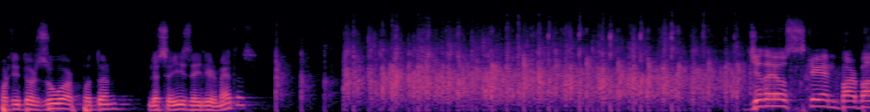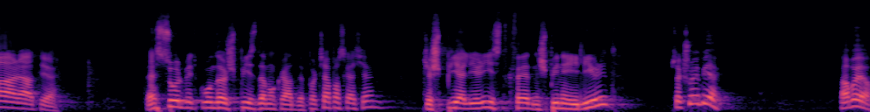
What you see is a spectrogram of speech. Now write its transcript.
Për t'i dorëzuar PD-në LSI-së dhe Ilir Metës? Gjithë ajo skenë barbare atje, e sulmit kundër shpisë demokratëve, për ça paska qenë? Që shpia e lirisë të kthehet në shpinë e Ilirit? Se kështu i bje? Apo jo?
